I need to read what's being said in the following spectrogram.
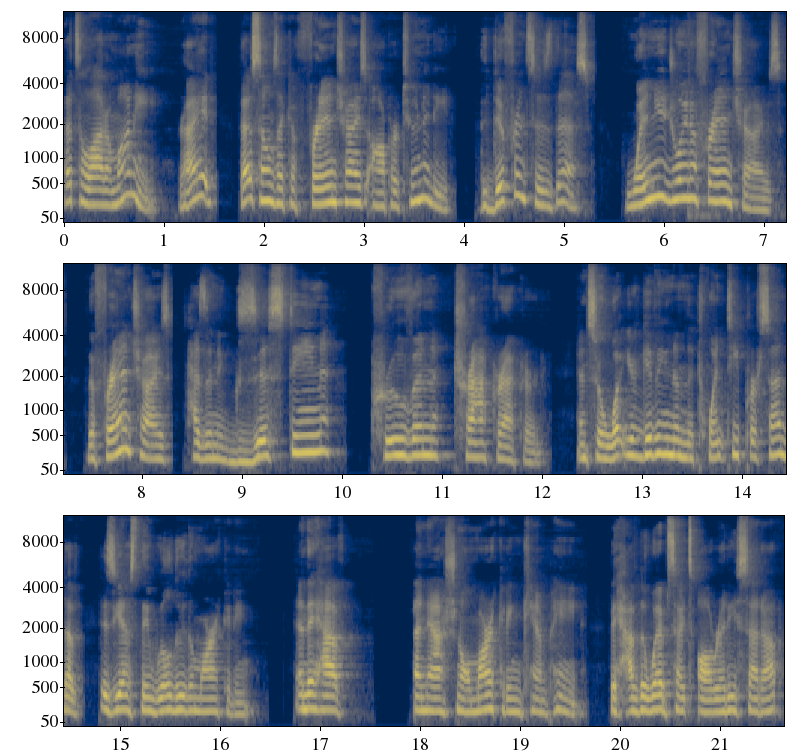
that's a lot of money, right? That sounds like a franchise opportunity. The difference is this. When you join a franchise, the franchise has an existing proven track record. And so what you're giving them the 20% of is yes, they will do the marketing. And they have a national marketing campaign. They have the websites already set up.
